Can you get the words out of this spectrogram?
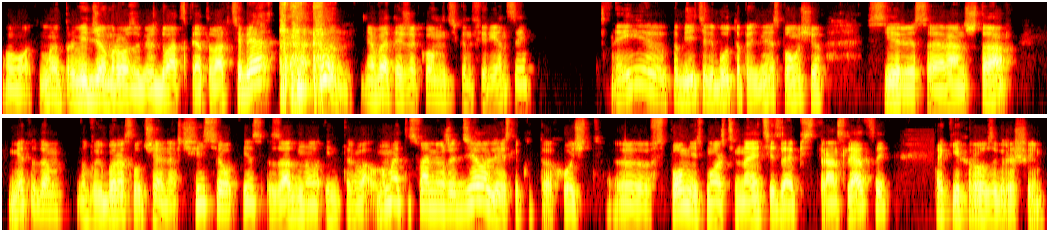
Вот. Мы проведем розыгрыш 25 октября в этой же комнате конференции, и победители будут определены с помощью сервиса RunStaff методом выбора случайных чисел из заданного интервала. Ну, мы это с вами уже делали, если кто-то хочет э, вспомнить, можете найти запись трансляций таких розыгрышей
